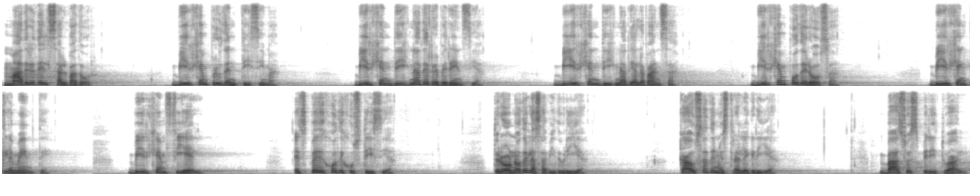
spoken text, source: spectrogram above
Madre del Salvador, Virgen prudentísima, Virgen digna de reverencia, Virgen digna de alabanza, Virgen poderosa, Virgen clemente, Virgen fiel, espejo de justicia, trono de la sabiduría, causa de nuestra alegría, vaso espiritual,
